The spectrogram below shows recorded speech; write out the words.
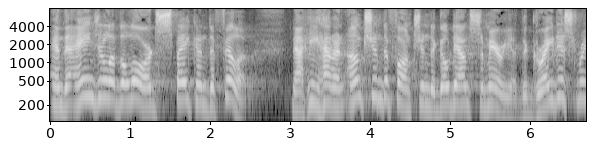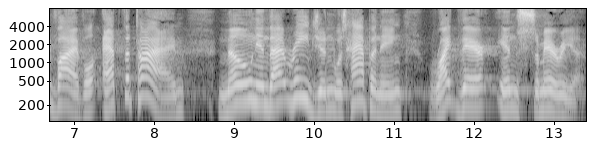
And the angel of the Lord spake unto Philip. Now he had an unction to function to go down Samaria. The greatest revival at the time known in that region was happening right there in Samaria.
